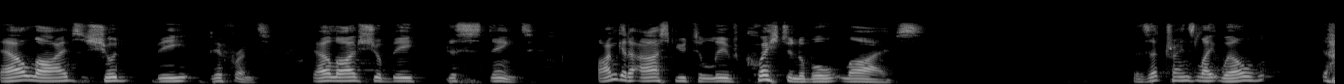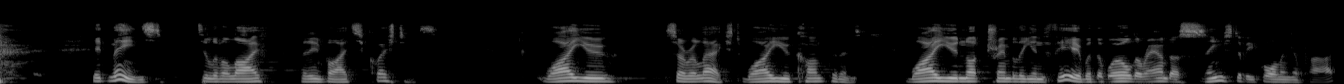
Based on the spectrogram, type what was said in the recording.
our lives should be different. Our lives should be distinct. I'm going to ask you to live questionable lives. Does that translate well? it means to live a life that invites questions. Why are you so relaxed? Why are you confident? Why are you not trembling in fear when the world around us seems to be falling apart?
